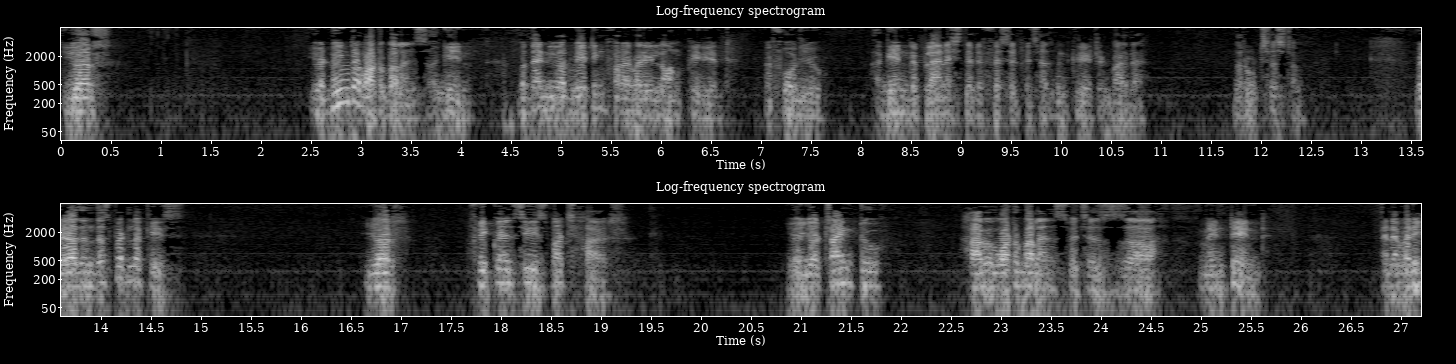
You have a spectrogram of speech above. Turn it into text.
You are you are doing the water balance again, but then you are waiting for a very long period before you again replenish the deficit which has been created by the, the root system. Whereas in this particular case, your frequency is much higher. You are, trying to have a water balance which is uh, maintained in a very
